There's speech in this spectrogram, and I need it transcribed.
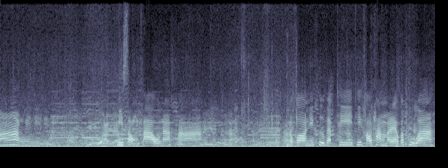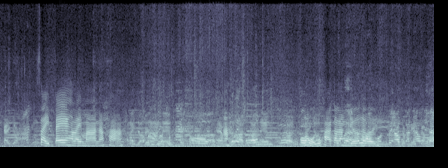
มาก นี่นี่นี่นี่ มีตัวอัดแล้วมีสองเตานะคะไม่มีหมูนะแล้วก็อันนี้คือแบบที่ที่เขาทำมาแล้วก็คือว่าไก่หยองใส่แป้งอะไรมานะคะอะไรจะเป็นพวกไส้กรอกแฮมหมูอัดอันหนึงโอ้โหลูกค้ากำลังเยอะเลยไม่เอากันแล้วเนี่ย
